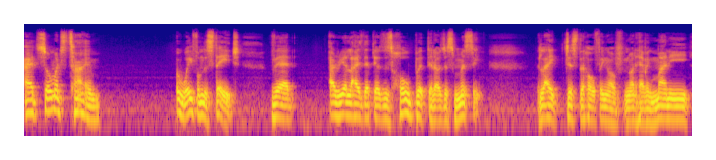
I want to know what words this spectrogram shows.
I had so much time away from the stage that I realized that there's this whole bit that I was just missing. Like just the whole thing of not having money,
